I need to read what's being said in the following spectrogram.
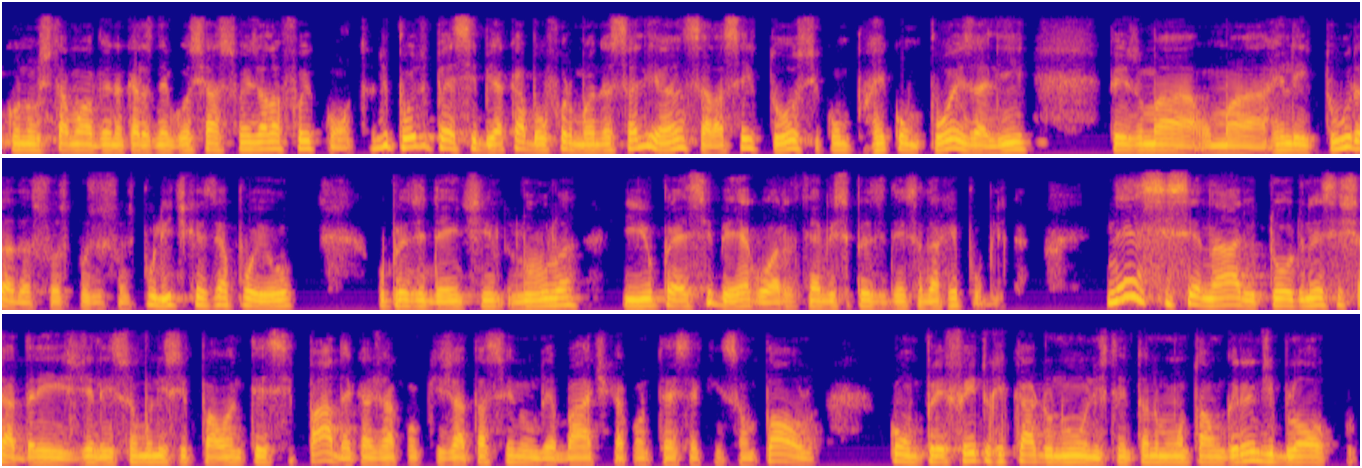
quando estavam havendo aquelas negociações, ela foi contra. Depois o PSB acabou formando essa aliança, ela aceitou, se recompôs ali fez uma, uma releitura das suas posições políticas e apoiou o presidente Lula e o PSB, agora tem a vice-presidência da República. Nesse cenário todo, nesse xadrez de eleição municipal antecipada, que já que já está sendo um debate que acontece aqui em São Paulo, com o prefeito Ricardo Nunes tentando montar um grande bloco,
